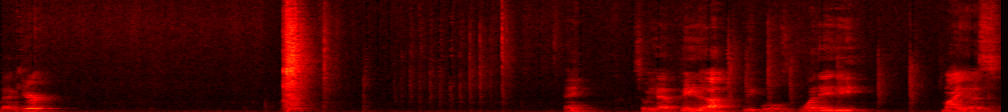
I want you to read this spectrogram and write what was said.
Come back here. Okay, so we have beta equals 180 minus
